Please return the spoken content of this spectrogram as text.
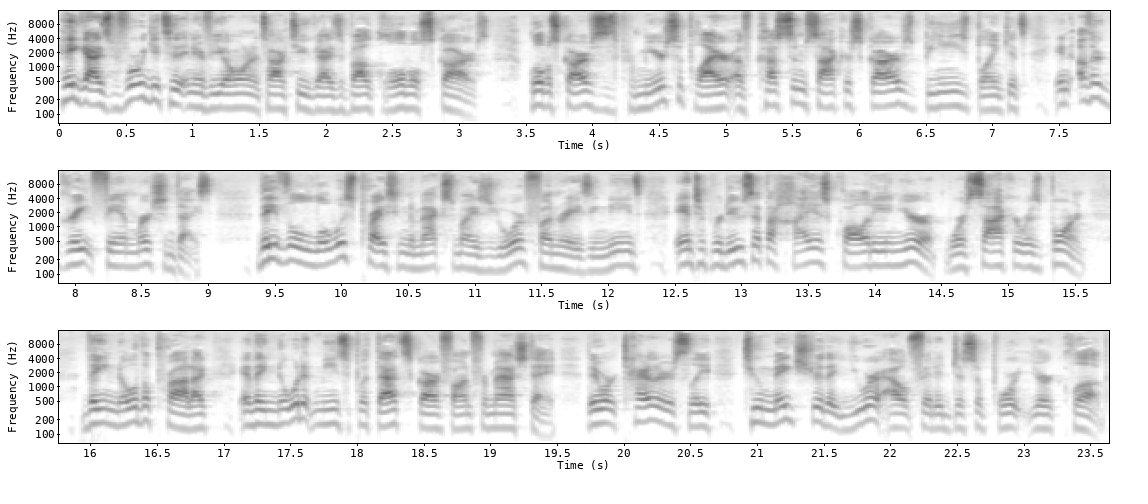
Hey guys, before we get to the interview, I want to talk to you guys about Global Scarves. Global Scarves is the premier supplier of custom soccer scarves, beanies, blankets, and other great fan merchandise. They have the lowest pricing to maximize your fundraising needs and to produce at the highest quality in Europe, where soccer was born. They know the product and they know what it means to put that scarf on for match day. They work tirelessly to make sure that you are outfitted to support your club.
